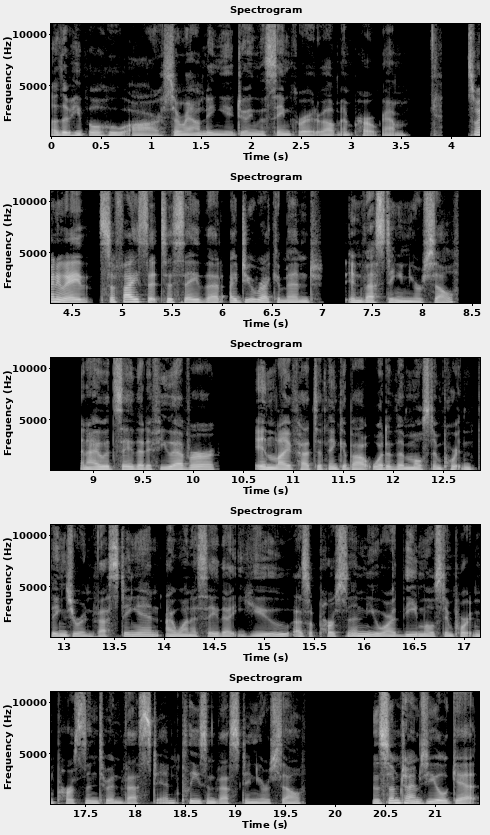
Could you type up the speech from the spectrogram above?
of the people who are surrounding you doing the same career development program. So anyway, suffice it to say that I do recommend investing in yourself And I would say that if you ever in life had to think about what are the most important things you're investing in, I want to say that you, as a person, you are the most important person to invest in. Please invest in yourself. And sometimes you'll get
